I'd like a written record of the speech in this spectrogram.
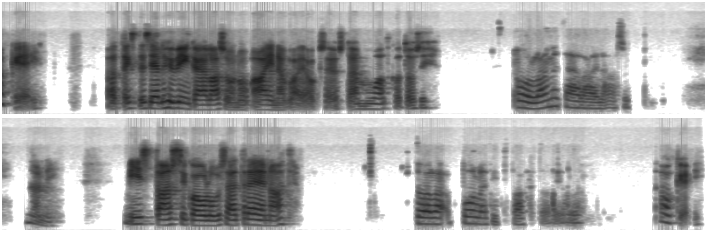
Okei. Okay. Oletteko te siellä Hyvinkään asunut aina vai onko se jostain muualta kotosi? Ollaan me täällä aina asuttu. No niin. Mistä tanssikouluun sä treenaat? Tuolla Poletit Faktorilla. Okei, okay.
